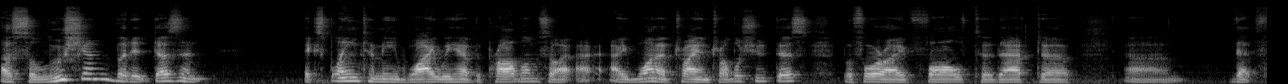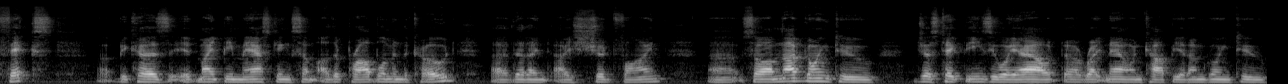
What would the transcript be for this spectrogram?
a solution, but it doesn't explain to me why we have the problem. So I, I, I want to try and troubleshoot this before I fall to that uh, uh, that fix uh, because it might be masking some other problem in the code uh, that I, I should find. Uh, so I'm not going to just take the easy way out uh, right now and copy it. I'm going to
